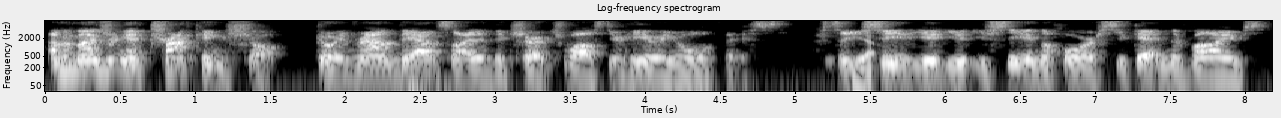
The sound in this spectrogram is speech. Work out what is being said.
I'm imagining a tracking shot going round the outside of the church whilst you're hearing all of this. So you Yeah. see, you, you you see in the horse, you're getting the vibes,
